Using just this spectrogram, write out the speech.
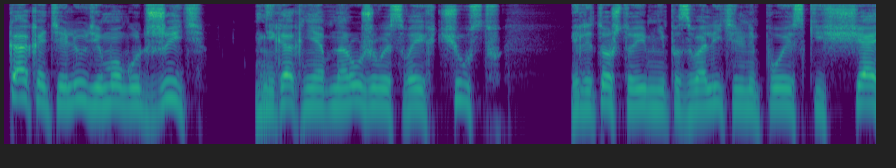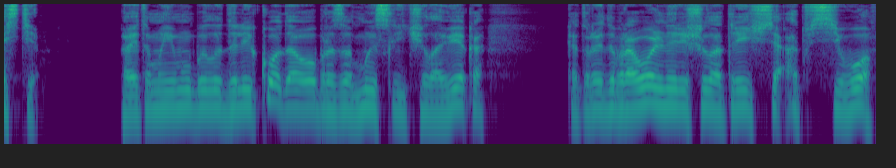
как эти люди могут жить, никак не обнаруживая своих чувств, или то, что им непозволительны поиски счастья, поэтому ему было далеко до образа мыслей человека, который добровольно решил отречься от всего,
